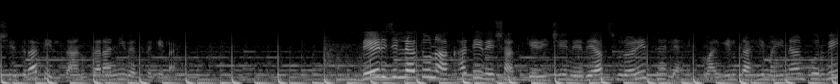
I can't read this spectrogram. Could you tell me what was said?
क्षेत्रातील जाणकारांनी व्यक्त केला आहे देड जिल्ह्यातून आखाती देशात केळीची निर्यात सुरळीत झाली आहे. मागील काही महिन्यांपूर्वी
